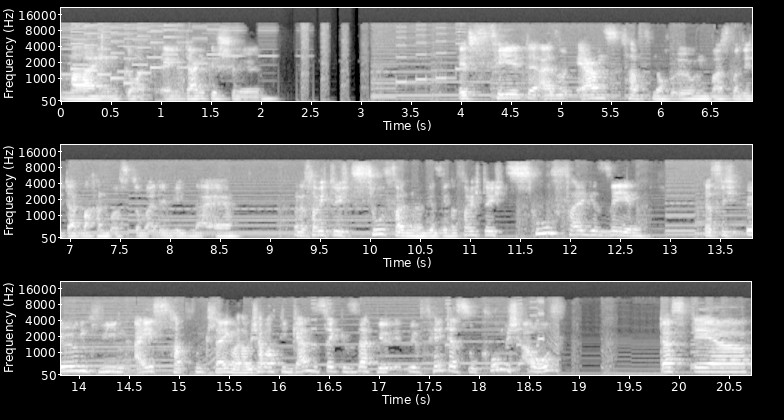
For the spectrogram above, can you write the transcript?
Mein Gott, ey, Dankeschön. Es fehlte also ernsthaft noch irgendwas, was ich da machen musste bei dem Gegner, ey. Und das habe ich durch Zufall nur gesehen. Das habe ich durch Zufall gesehen, dass ich irgendwie einen Eistapfen klein gemacht habe. Ich habe auch die ganze Zeit gesagt, mir, mir fällt das so komisch auf, dass er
